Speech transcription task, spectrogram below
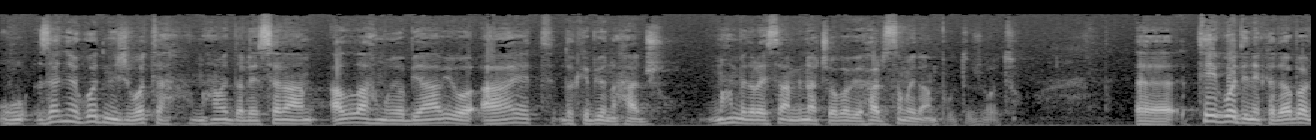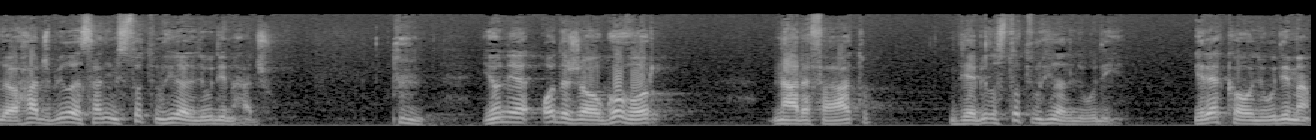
U zadnjoj godini života Muhammed a.s. Allah mu je objavio ajet dok je bio na hađu. Muhammed a.s. inače obavio hađ samo jedan put u životu. E, te godine kada je obavljao hađ, bilo je sa njim stotinu hiljada ljudi na hađu. I on je održao govor na Arefatu, gdje je bilo stotinu hiljada ljudi. I rekao ljudima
